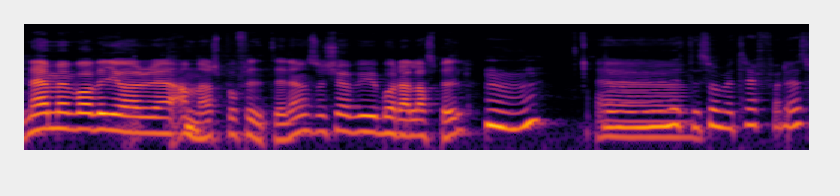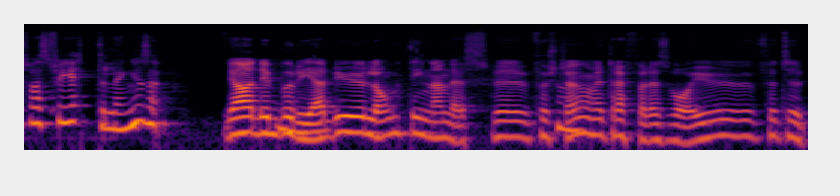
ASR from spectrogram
Nej men vad vi gör eh, annars på fritiden så kör vi ju båda lastbil. Mm. Det var Eh, lite så vi träffades fast för jättelänge sedan. Ja det började ju långt innan dess. Första gången vi träffades var ju för typ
